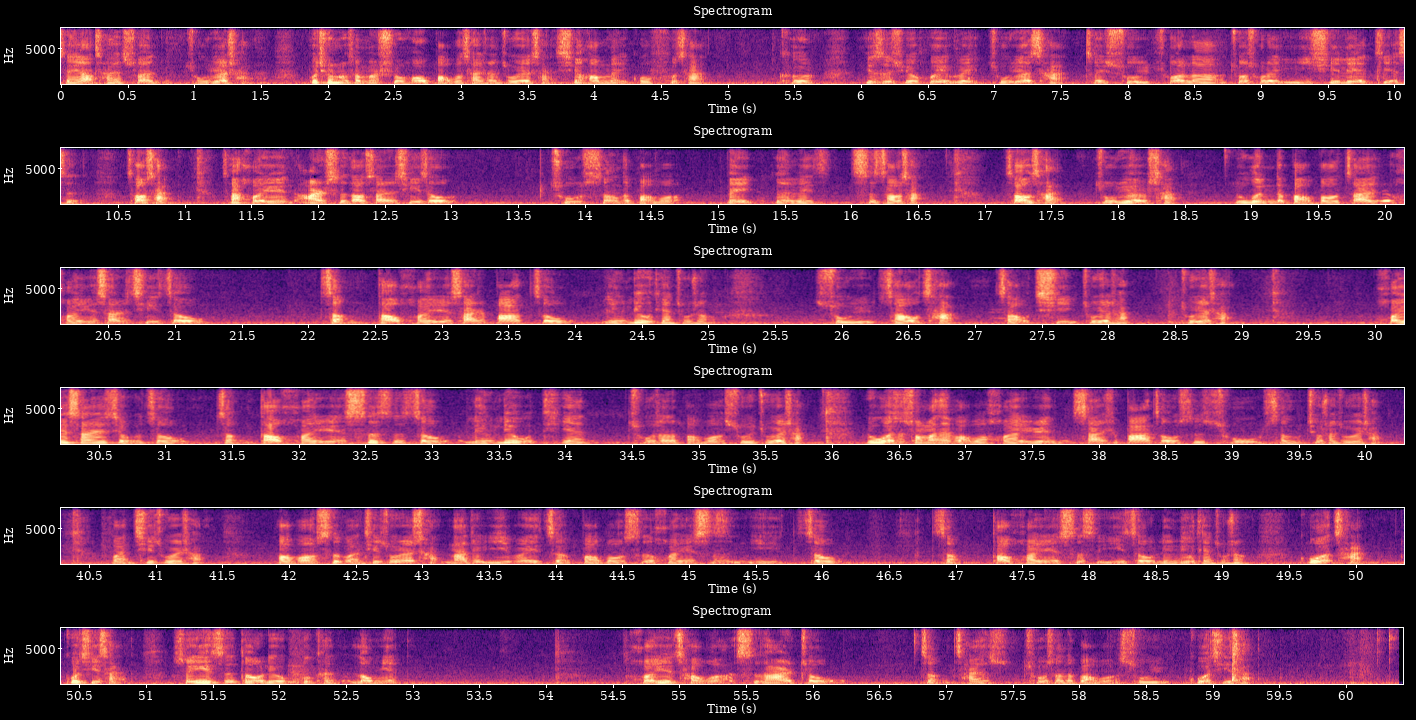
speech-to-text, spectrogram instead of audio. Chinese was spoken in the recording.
怎样才算足月产？不清楚什么时候宝宝才算足月产。幸好美国妇产科医师学会为足月产这一术语做了做出了一系列解释。早产，在怀孕二十到三十七周出生的宝宝被认为是早产。早产足月产，如果你的宝宝在怀孕三十七周整到怀孕三十八周零六天出生，属于早产早期足月产。足月产，怀孕三十九周整到怀孕四十周零六天出生的宝宝属于足月产。如果是双胞胎宝宝，怀孕三十八周时出生就算足月产。晚期足月产，宝宝是晚期足月产，那就意味着宝宝是怀孕四十一周整到怀孕四十一周零六天出生。过产过期产，所以一直逗留不肯露面，怀孕超过四十二周整才出生的宝宝属于过期产。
